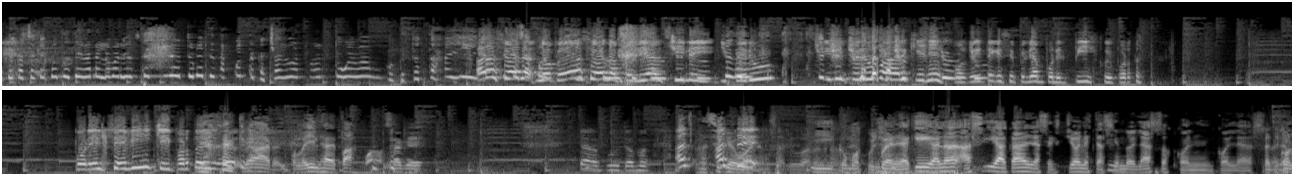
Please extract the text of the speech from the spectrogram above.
que- pasa es que cuando te agarra la variante tú no te das cuenta, ¿cachai? Este huevón, porque tú estás ahí. Ahora se van a, no, pero ahora se van a pelear Chile y, y Perú. Chile y Perú para ver quién es, porque viste que se pelean por el pisco y por todo. Por el ceviche y por todo eso. claro, y por la isla de Pascua, o sea que. Puta madre. Así que antes- bueno. Un saludo a Y como, bueno, y aquí gana, así acá en la sección está haciendo lazos con, con las, con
